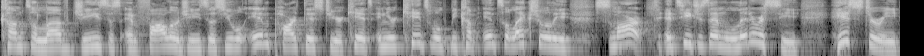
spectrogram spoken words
come to love Jesus and follow Jesus, you will impart this to your kids and your kids will become intellectually smart. It teaches them literacy, history,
